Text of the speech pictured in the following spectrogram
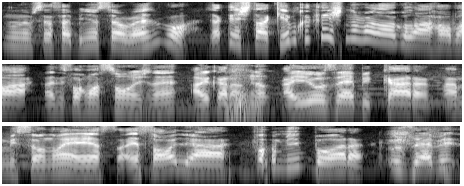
não lembro se é a Sabine ou se é o Red, pô, já que a gente tá aqui, por que, que a gente não vai logo lá roubar as informações, né? Aí o cara, não, aí o Zeb, cara, a missão não é essa, é só olhar, vamos embora. O Zeb,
